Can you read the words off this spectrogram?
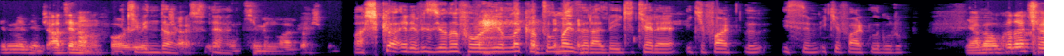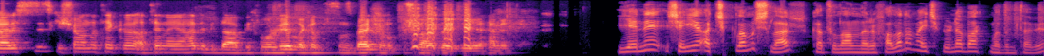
dinlediğim şey. Athena'nın For 2004, Real şarkısı. Evet. Kimin var başka? Başka Eurovision'a For Real'la katılmayız herhalde iki kere. iki farklı isim, iki farklı grup. Ya ben o kadar çaresiziz ki şu anda tekrar Athena'ya hadi bir daha bir For Real'la katılsınız. Belki unutmuşlardır diye. Hani Yeni şeyi açıklamışlar katılanları falan ama hiçbirine bakmadım tabii.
